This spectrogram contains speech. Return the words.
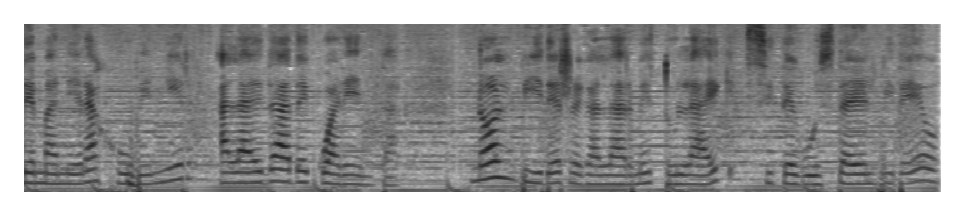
de manera juvenil a la edad de 40. No olvides regalarme tu like si te gusta el video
